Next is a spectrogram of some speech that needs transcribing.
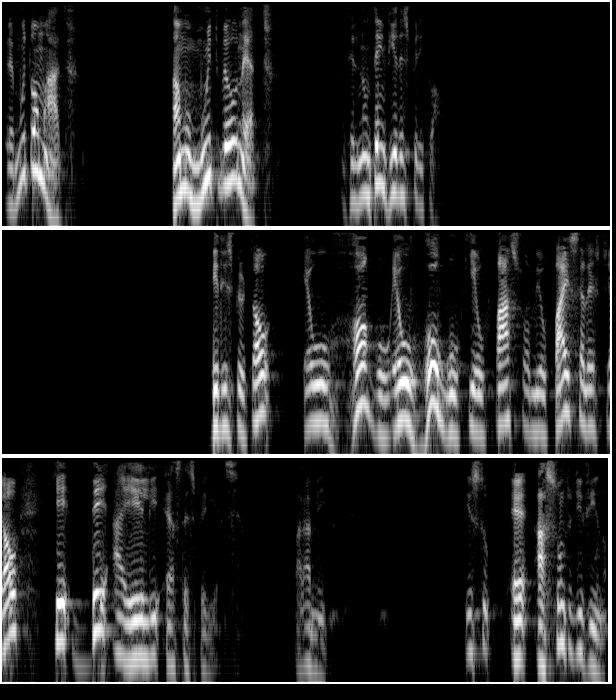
Ele é muito amado. Amo muito meu neto. Mas ele não tem vida espiritual. Vida espiritual é o rogo, é o rogo que eu faço ao meu Pai Celestial que dê a ele esta experiência. Para mim. Isso é assunto divino.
